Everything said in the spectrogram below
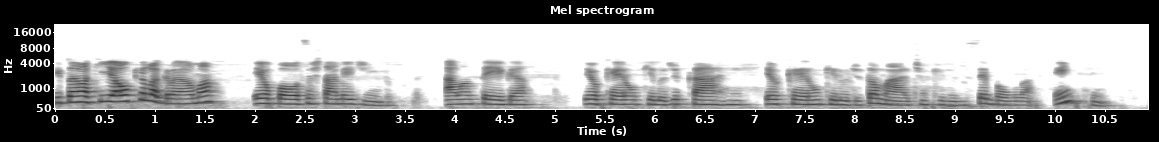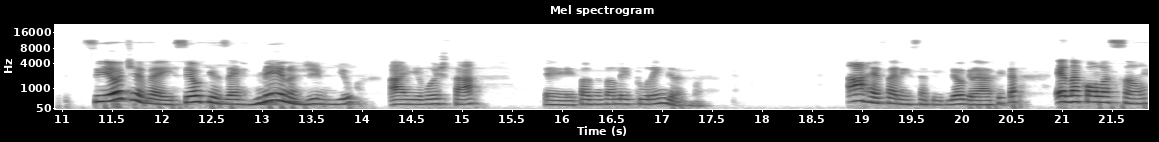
Então, aqui é o quilograma, eu posso estar medindo a manteiga, eu quero um quilo de carne, eu quero um quilo de tomate, um quilo de cebola, enfim. Se eu tiver, se eu quiser menos de mil, aí eu vou estar é, fazendo a leitura em gramas. A referência bibliográfica é da coleção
